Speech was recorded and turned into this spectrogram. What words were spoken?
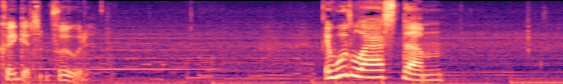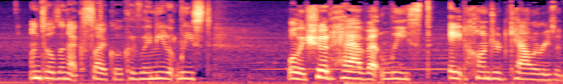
Could get some food. It would last them until the next cycle, because they need at least well, they should have at least 800 calories, a,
